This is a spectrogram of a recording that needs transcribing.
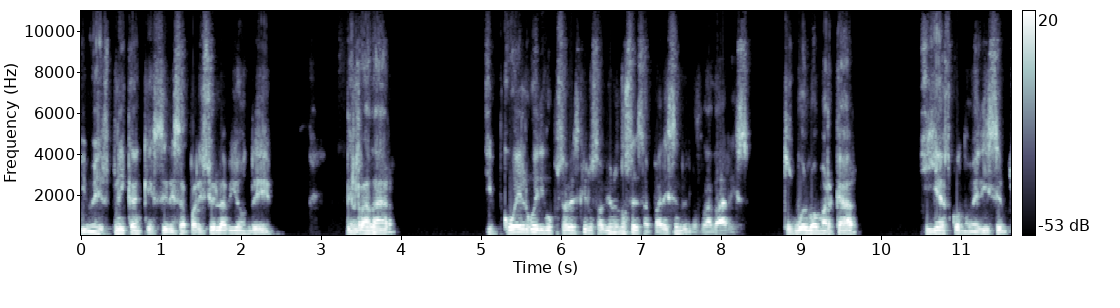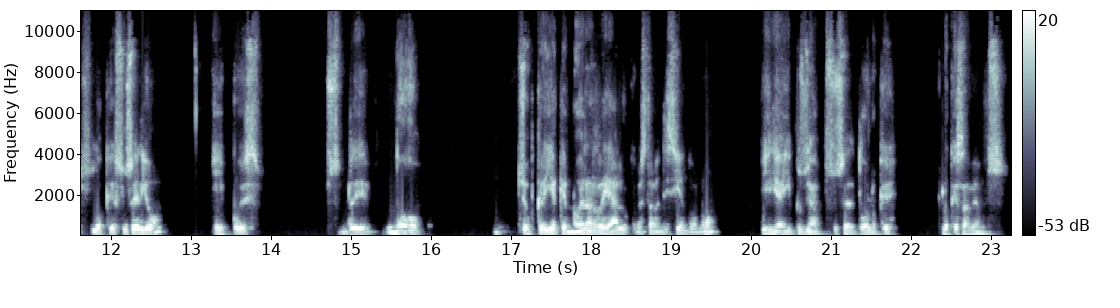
Y me explican que se desapareció el avión de, del radar y cuelgo y digo, pues sabes que los aviones no se desaparecen de los radares. Entonces vuelvo a marcar y ya es cuando me dicen pues, lo que sucedió y pues, pues de, no, yo creía que no era real lo que me estaban diciendo, ¿no? Y de ahí pues ya sucede todo lo que, lo que sabemos.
